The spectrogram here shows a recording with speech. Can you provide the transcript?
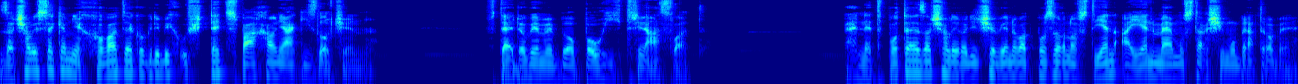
Začali se ke mně chovat, jako kdybych už teď spáchal nějaký zločin. V té době mi bylo pouhých 13 let. Hned poté začali rodiče věnovat pozornost jen a jen mému staršímu bratrovi.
